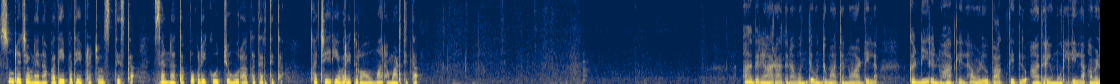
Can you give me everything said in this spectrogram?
ಸೂರಜ್ ಅವಳನ್ನು ಪದೇ ಪದೇ ಪ್ರಚೋದಿಸ್ತ ಸಣ್ಣ ತಪ್ಪುಗಳಿಗೂ ಜೋರಾಗಿ ತರ್ತಿದ್ದ. ಕಚೇರಿಯವರೆದುರು ಅವಮಾನ ಮಾಡ್ತಿದ್ದ. ಆದರೆ ಆರಾಧನಾ ಒಂದೇ ಒಂದು ಮಾತನ್ನು ಆಡಲಿಲ್ಲ. ಕಣ್ಣೀರನ್ನು ಹಾಕಲಿಲ್ಲ. ಅವಳು ಬಾಗ್ತಿದ್ಲು, ಆದರೆ ಮುರಿಲಿಲ್ಲ. ಅವಳ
